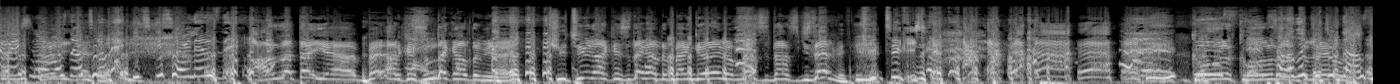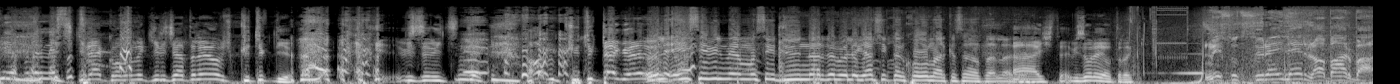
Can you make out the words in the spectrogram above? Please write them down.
25 masaya oturup içki söyleriz de. Anlatan ya. Ben arkasında kaldım ya. Kütüğün arkasında kaldım. Ben göremiyorum. Nasıl dans güzel mi? Kütük işte. kolunu kolunu Sana da hatırlayamamış. dansı yapılır Mesut. İçkiden kolunu kiriç hatırlayamamış. Kütük diyor. bir sürü içince. Abi kütükten göremiyorum. Öyle en sevilmeyen masayı düğünlerde böyle gerçekten kolon arkasına atarlar. Ha işte biz oraya oturak. Mesut Süreyle Rabarba.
